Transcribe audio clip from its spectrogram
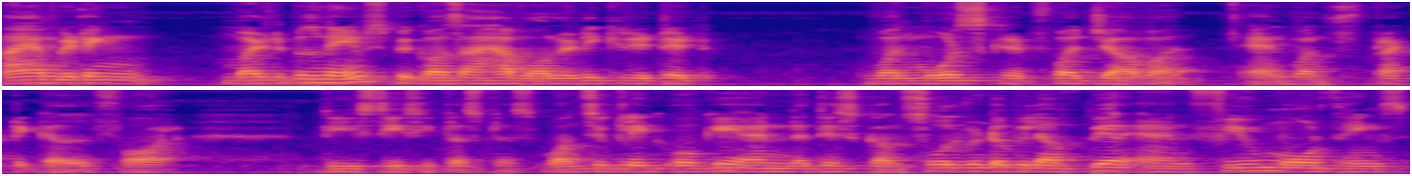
I am getting multiple names because I have already created one more script for Java and one practical for the C. Once you click OK and this console window will appear and few more things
